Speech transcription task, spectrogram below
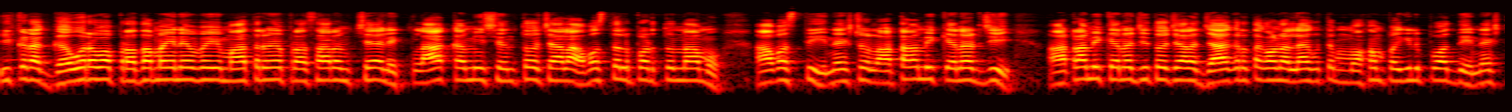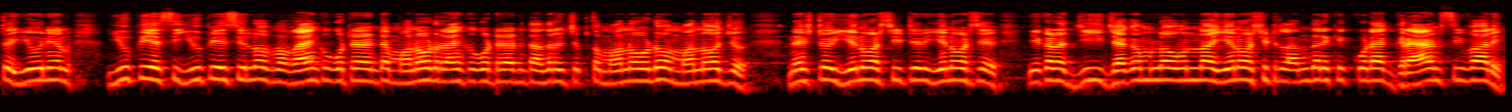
ఇక్కడ గౌరవప్రదమైనవి మాత్రమే ప్రసారం చేయాలి. క్లా కమిషన్తో చాలా అవస్థలు పడుతున్నాము. అవస్థి నెక్స్ట్ అటామిక్ ఎనర్జీ అటామిక్ ఎనర్జీతో చాలా జాగ్రత్తగా ఉండాలి. లేకపోతే ముఖం పగిలిపోద్ది. నెక్స్ట్ యూనియన్ యూపీఎస్సీ యూపీఎస్సీలో ర్యాంకు కొట్టాడంటే మనోడు ర్యాంకు కొట్టాడంటే అందరికీ చెప్తా. మనోడు మనోజ్. నెక్స్ట్ యూనివర్సిటీ యూనివర్సిటీ ఇక్కడ జీ జగంలో ఉన్న యూనివర్సిటీలందరికీ కూడా గ్రాంట్స్ ఇవ్వాలి.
